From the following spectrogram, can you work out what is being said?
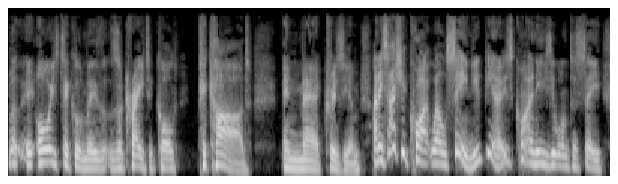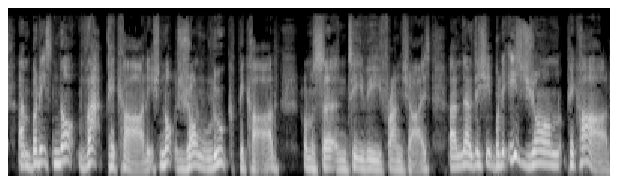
But it always tickles me that there's a crater called Picard in Mare Crisium. And it's actually quite well seen. You, you know, it's quite an easy one to see. Um, but it's not that Picard. It's not Jean-Luc Picard from a certain TV franchise. Um, no, this, but it is Jean Picard.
